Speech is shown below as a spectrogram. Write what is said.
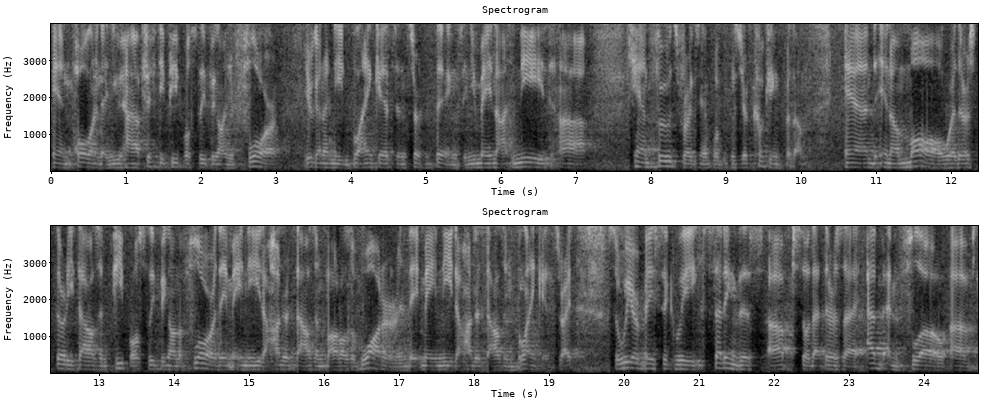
in Poland and you have 50 people sleeping on your floor, you're going to need blankets and certain things, and you may not need uh, canned foods, for example, because you're cooking for them. And in a mall where there's 30,000 people sleeping on the floor, they may need 100,000 bottles of water and they may need 100,000 blankets, right? So we are basically setting this up so that there's a ebb and flow of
